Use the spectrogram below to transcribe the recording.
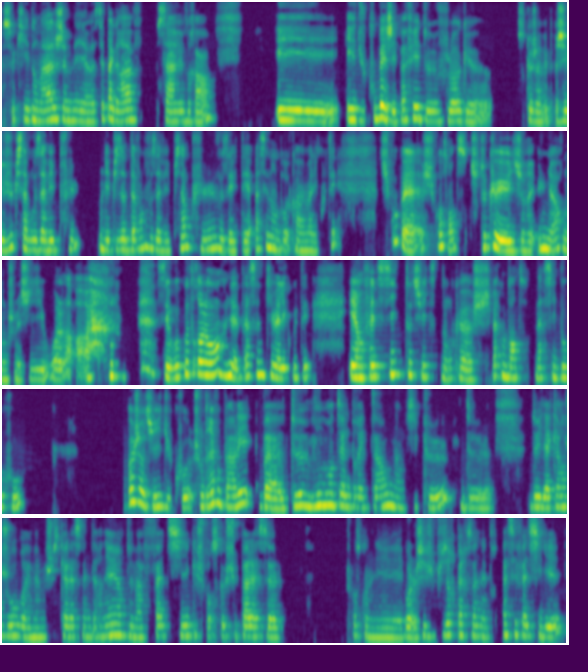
Ce qui est dommage, mais c'est pas grave, ça arrivera. Et, et du coup, ben, j'ai pas fait de vlog que j'ai vu que ça vous avait plu. L'épisode d'avant vous avez bien plu, vous avez été assez nombreux quand même à l'écouter. Du coup, ben, je suis contente. Surtout qu'il durait une heure, donc je me suis dit, voilà, c'est beaucoup trop long, il y a personne qui va l'écouter. Et en fait, si, tout de suite. Donc, euh, je suis super contente. Merci beaucoup. Aujourd'hui, du coup, je voudrais vous parler bah, de mon mental breakdown un petit peu, de, de il y a 15 jours et même jusqu'à la semaine dernière, de ma fatigue. Je pense que je suis pas la seule. Je pense qu'on est... Voilà, j'ai vu plusieurs personnes être assez fatiguées.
